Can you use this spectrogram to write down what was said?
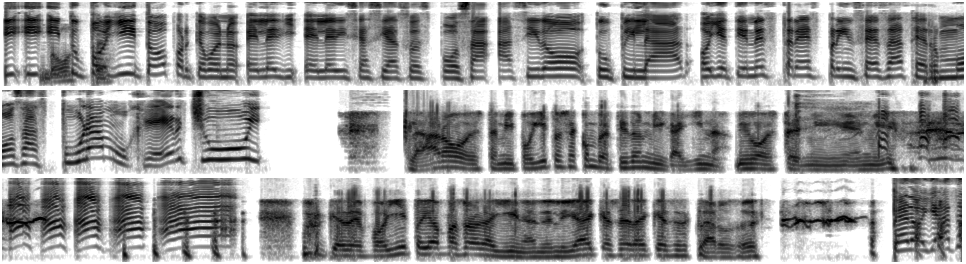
Y, y, y, tu pollito, porque bueno, él, él le dice así a su esposa, ha sido tu pilar. Oye, tienes tres princesas hermosas, pura mujer, Chuy. Claro, este, mi pollito se ha convertido en mi gallina. Digo, este, mi, en mi. Porque de pollito ya pasó a gallina. En el hay que ser, hay que ser claro, ¿sabes? Pero ya la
